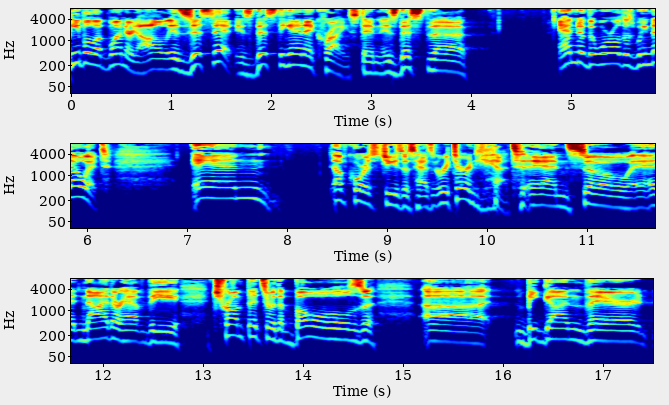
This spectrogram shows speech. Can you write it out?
people have wondered, oh, is this it? Is this the Antichrist? And is this the end of the world as we know it? And of course, Jesus hasn't returned yet. And so uh, neither have the trumpets or the bowls uh, begun their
